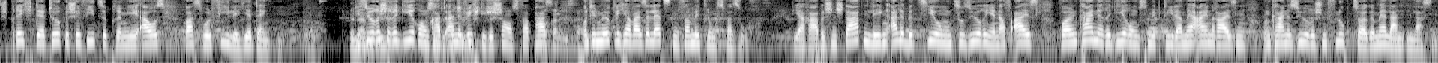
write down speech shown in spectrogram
spricht der türkische Vizepremier aus, was wohl viele hier denken. Die syrische Regierung hat eine wichtige Chance verpasst und den möglicherweise letzten Vermittlungsversuch. Die arabischen Staaten legen alle Beziehungen zu Syrien auf Eis, wollen keine Regierungsmitglieder mehr einreisen und keine syrischen Flugzeuge mehr landen lassen.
